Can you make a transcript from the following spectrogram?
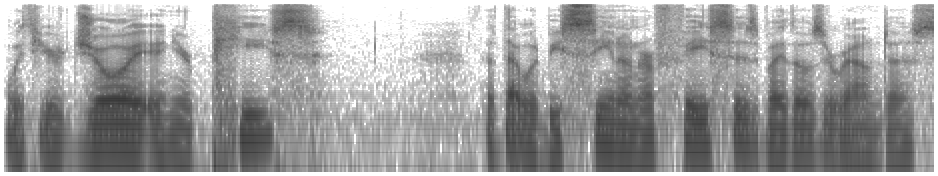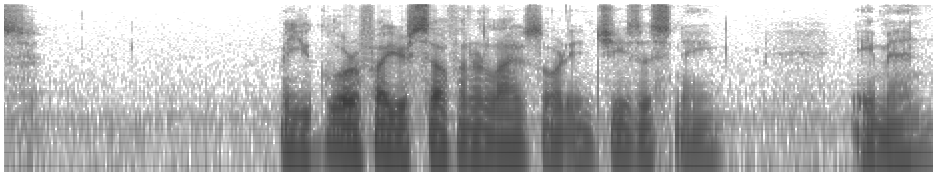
with your joy and your peace, that that would be seen on our faces by those around us. May you glorify yourself in our lives, Lord, in Jesus' name. Amen.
